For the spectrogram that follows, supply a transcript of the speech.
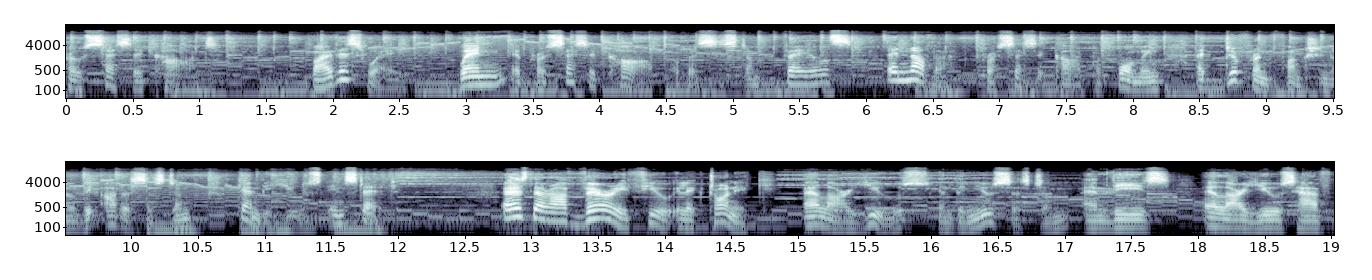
processor card. By this way, when a processor card of a system fails, another processor card performing a different function of the other system can be used instead. As there are very few electronic LRUs in the new system, and these LRUs have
